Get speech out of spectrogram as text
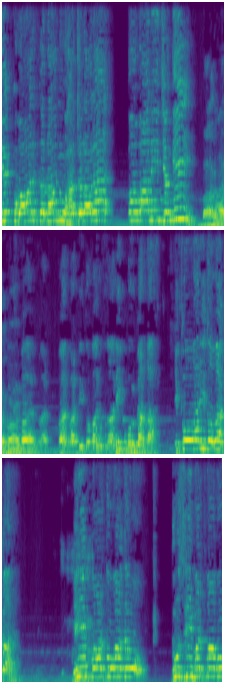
एक बार कनानू हाथ डाला तोबा नहीं चंगी। बार बार बार बार बार। बार दी तोबा नु खुदा नहीं कबूल करता इको बारी तोबा कर। एक बार तोबा करो दूसरी मर्तबा वो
